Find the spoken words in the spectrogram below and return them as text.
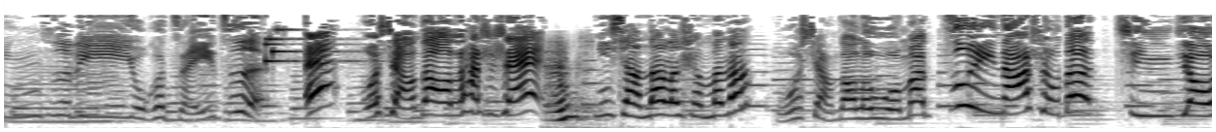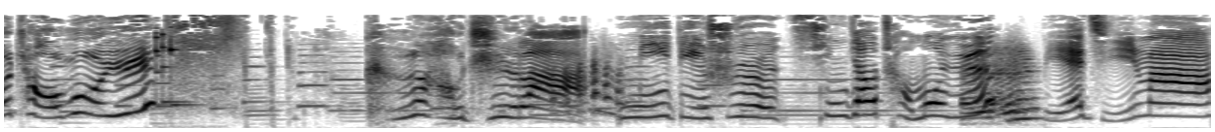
名字里有个贼字。哎，我想到了，他是谁？你想到了什么呢？我想到了我妈最拿手的青椒炒墨鱼，可好吃啦！谜底是青椒炒墨鱼？别急嘛，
